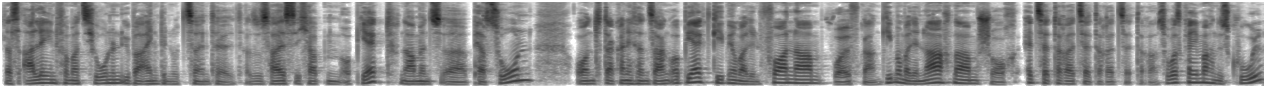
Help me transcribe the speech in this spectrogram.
das alle Informationen über einen Benutzer enthält. Also das heißt, ich habe ein Objekt namens äh, Person und da kann ich dann sagen, Objekt, gib mir mal den Vornamen, Wolfgang, gib mir mal den Nachnamen, Schoch, etc., etc., etc. Sowas kann ich machen, ist cool.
